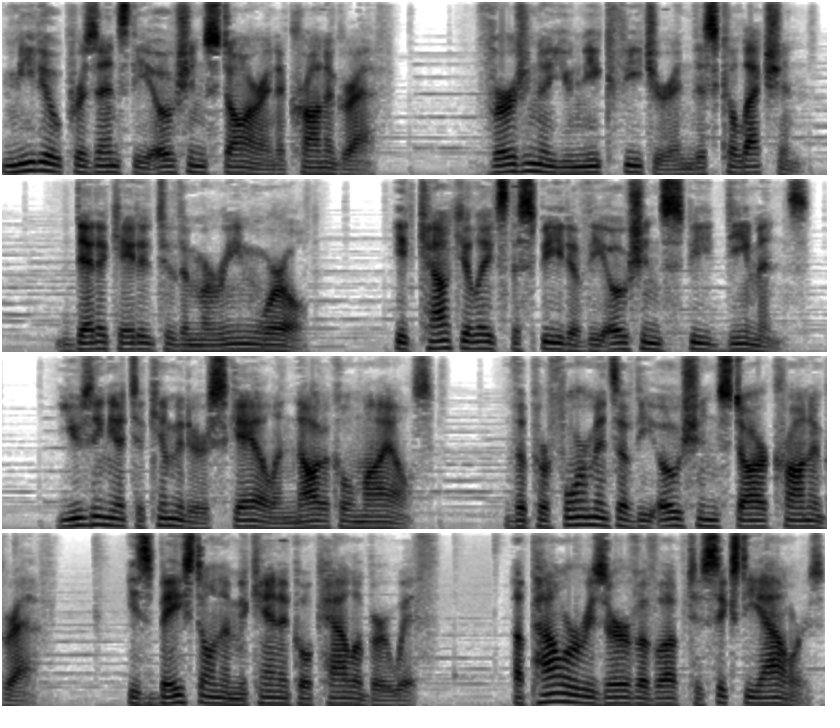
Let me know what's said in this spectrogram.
Mido presents the Ocean Star in a chronograph. Version a unique feature in this collection. Dedicated to the marine world. It calculates the speed of the ocean's speed demons. Using a tachymeter scale and nautical miles. The performance of the Ocean Star chronograph is based on a mechanical caliber with a power reserve of up to 60 hours,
